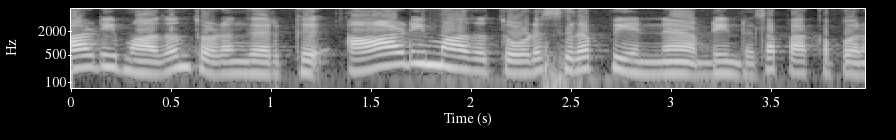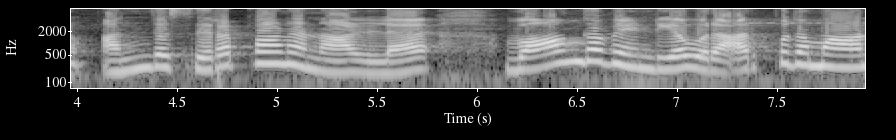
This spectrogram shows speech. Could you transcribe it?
ஆடி மாதம் தொடங்க இருக்கு. ஆடி மாதத்தோட சிறப்பு என்ன அப்படின்றத பார்க்க போறோம். அந்த சிறப்பான நாளில் வாங்க வேண்டிய ஒரு அற்புதமான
